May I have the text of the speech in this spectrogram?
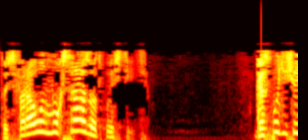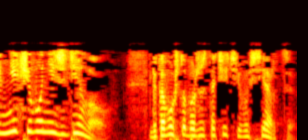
То есть фараон мог сразу отпустить. Господь еще ничего не сделал для того, чтобы ожесточить его сердце.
